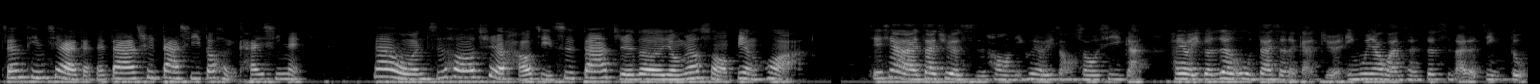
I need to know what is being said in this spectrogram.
这样听起来，感觉大家去大溪都很开心呢。那我们之后去了好几次，大家觉得有没有什么变化？接下来再去的时候，你会有一种熟悉感，还有一个任务在身的感觉，因为要完成这次来的进度。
